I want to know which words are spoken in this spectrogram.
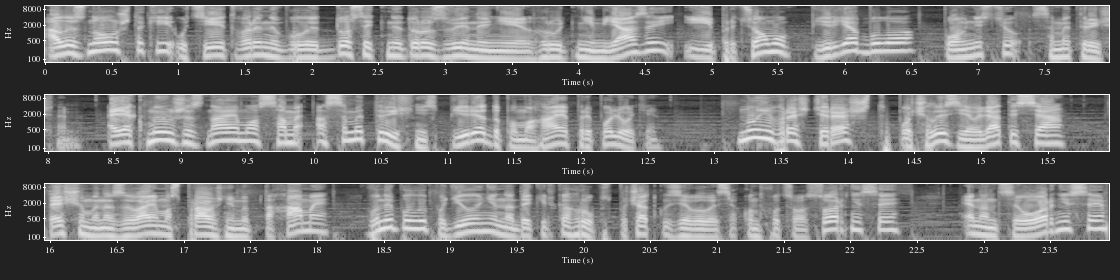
Але знову ж таки у цієї тварини були досить недорозвинені грудні м'язи, і при цьому пір'я було повністю симетричним. А як ми вже знаємо, саме асиметричність пір'я допомагає при польоті. Ну і врешті-решт почали з'являтися те, що ми називаємо справжніми птахами. Вони були поділені на декілька груп. Спочатку з'явилися конфуціосорніси, енанціорніси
